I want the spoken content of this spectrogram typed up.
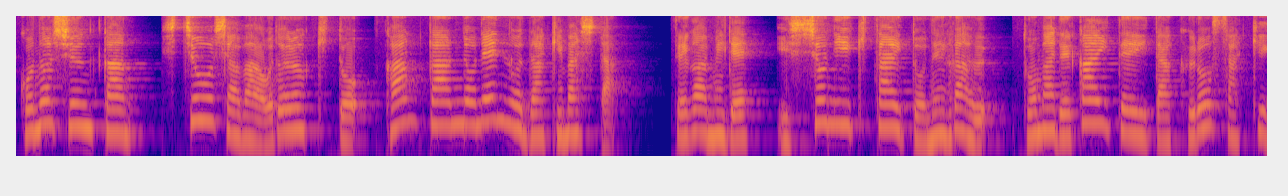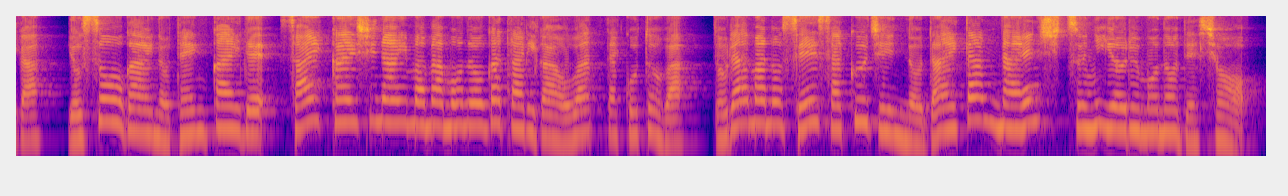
この瞬間、視聴者は驚きと簡単の念を抱きました。手紙で一緒に行きたいと願う、とまで書いていた黒崎が予想外の展開で再会しないまま物語が終わったことは、ドラマの制作陣の大胆な演出によるものでしょう。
